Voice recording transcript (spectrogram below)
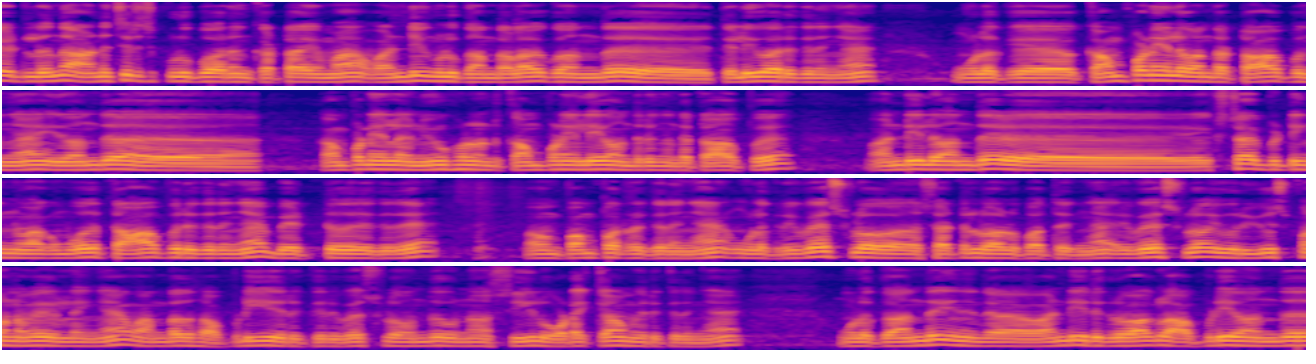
ரேட்லேருந்து அனுசரித்து கொடுப்பாருங்க கட்டாயமாக வண்டி உங்களுக்கு அந்த அளவுக்கு வந்து தெளிவாக இருக்குதுங்க. உங்களுக்கு கம்பெனியில் வந்த டாப்புங்க. இது வந்து கம்பெனியில் நியூ ஹோலண்ட் கம்பெனிலே வந்துருங்க இந்த டாப்பு. வண்டியில் வந்து எக்ஸ்ட்ரா ஃபிட்டிங்னு பார்க்கும்போது டாப் இருக்குதுங்க பெட்டு இருக்குது பம்பர் இருக்குதுங்க. உங்களுக்கு ரிவர்ஸ் ஃப்ளோ சட்டில் வால்வ் பார்த்துக்குங்க. ரிவர்ஸ் ஃப்ளோ இவர் யூஸ் பண்ணவே இல்லைங்க. வந்தது அப்படியே இருக்குது ரிவர்ஸ் ஃப்ளோ வந்து இன்னும் சீல் உடைக்காமல் இருக்குதுங்க. உங்களுக்கு வந்து இந்த வண்டி இருக்கிற வாக்கில் அப்படியே வந்து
